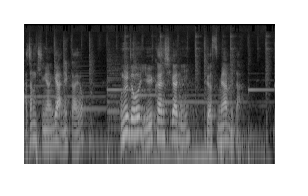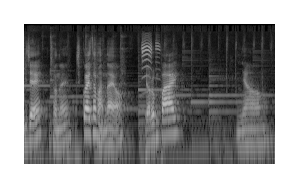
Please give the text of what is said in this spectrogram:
가장 중요한 게 아닐까요? 오늘도 유익한 시간이 되었으면 합니다. 이제 저는 치과에서 만나요. 여러분 빠이. 안녕.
